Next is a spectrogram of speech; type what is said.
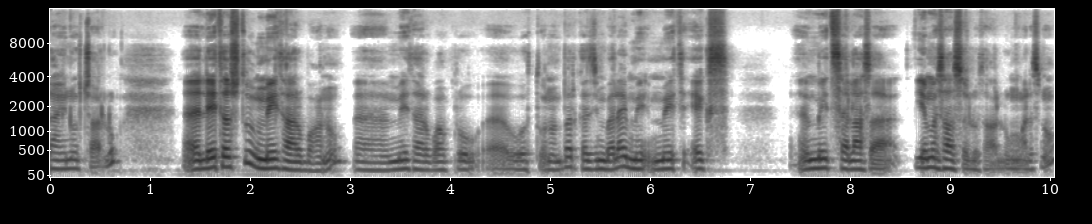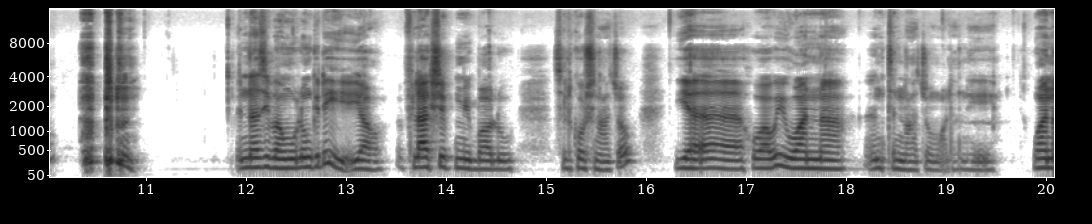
line ኦች አሉ። latest ኡ ሜት አርባ ነው። ሜት አርባ Pro ወጥቶ ነበር። ከዚህም በላይ ሜት X ሜት ሰላሳ የመሳሰሉት አሉ ማለት ነው። እነዚህ በሙሉ እንግዲህ ያው flagship የሚባሉ ስልኮች ናቸው የህዋዊ ዋና እንትን ናቸው ማለት ነው። ይሄ ዋና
